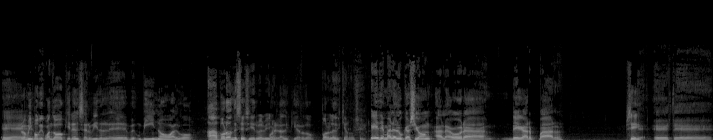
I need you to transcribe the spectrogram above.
Eh, Lo mismo que cuando quieren servir eh, vino o algo Ah, ¿por dónde se sirve el vino? por el lado izquierdo. Por el lado izquierdo siempre. Es de mala educación a la hora de garpar, Sí. este,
